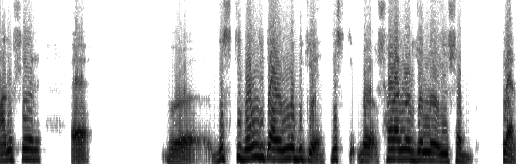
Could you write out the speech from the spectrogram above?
মানুষের দৃষ্টিভঙ্গিটা অন্যদিকে দৃষ্টি সরানোর জন্য এইসব প্ল্যান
